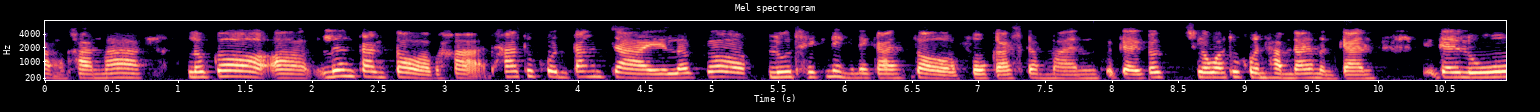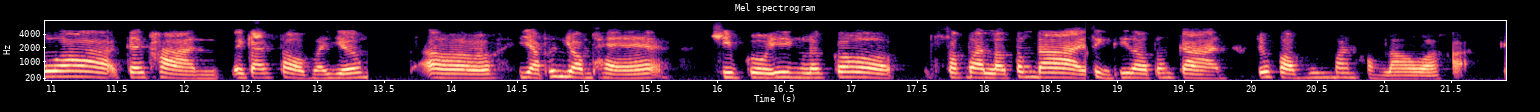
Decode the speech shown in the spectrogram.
สำคัญมาก แล้วก็เรื่องการสอบค่ะ ถ้าทุกคนตั้งใจแล้วก็รู้เทคนิคในการสอบโฟกัสกับมันแกก็เชื่อว่าทุกคนทำได้เหมือนกันแกรู้ว่าแกผ่านในการสอบมาเยอะเอ่ออย่าเพิ่งยอมแพ้ keep going แล้วก็สักวันเราต้องได้สิ่งที่เราต้องการด้วยความมุ่งมั่นของเราอะค่ะแก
